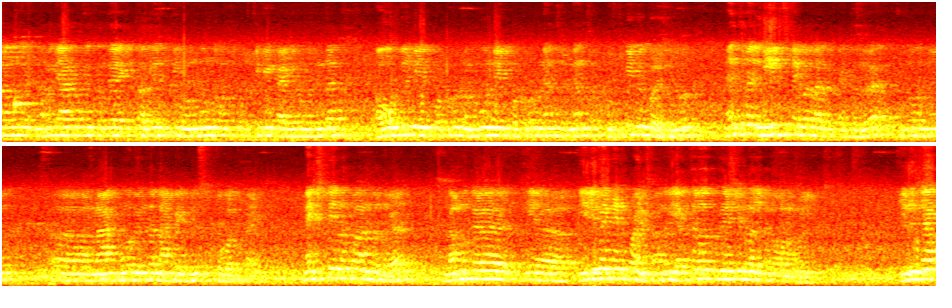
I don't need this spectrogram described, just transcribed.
ನಾವು ನಮಗೆ ಯಾರು ಬೇಕಂದ್ರೆ ಅದೇ ರೀತಿ ಒಂದೊಂದು ಒಂದು ಕುತ್ತಿಗೆ ಕಾಯಿರೋದ್ರಿಂದ ಅವ್ರಿಗೂ ನೀರು ಕೊಟ್ಟರು, ನಮಗೂ ನೀರು ಕೊಟ್ಟರು ನಂತರ ನಂತರ ಕುತ್ತಿಗೆಗೂ ಬಳಸಿದ್ರು. ನಂತರ ನೀರು ಸ್ಟೇಬಲ್ ಆಗಬೇಕಂತಂದ್ರೆ ಇದು ಒಂದು ನಾಲ್ಕು ಮೂರರಿಂದ ನಾಲ್ಕೈದು ದಿವಸ ತಗೊಳ್ತಾ ಇತ್ತು ನೆಕ್ಸ್ಟ್ ಏನಪ್ಪ ಅಂತಂದ್ರೆ ನಮ್ಗೆ ಎಲಿವೇಟೆಡ್ ಪಾಯಿಂಟ್ಸ್ ಅಂದರೆ ಎತ್ತರದ ಪ್ರದೇಶಗಳಲ್ಲಿ ನಮ್ಮಲ್ಲಿ ಇಳಿಜಾರ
